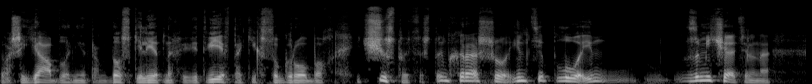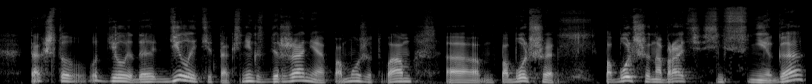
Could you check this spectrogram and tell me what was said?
и ваши яблони там, до скелетных ветвей в таких сугробах. И чувствуется, что им хорошо, им тепло, им замечательно. Так что вот делайте, делайте так. Снегосдержание поможет вам э, побольше, побольше набрать снега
